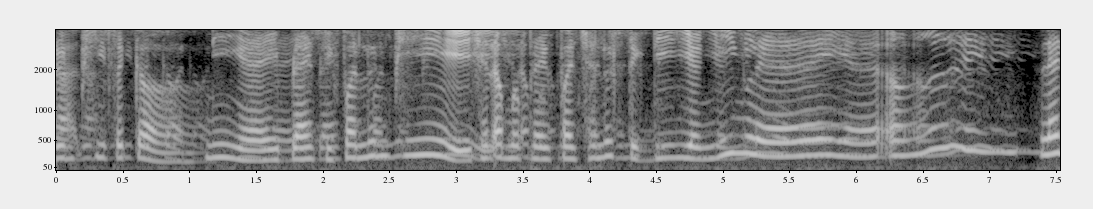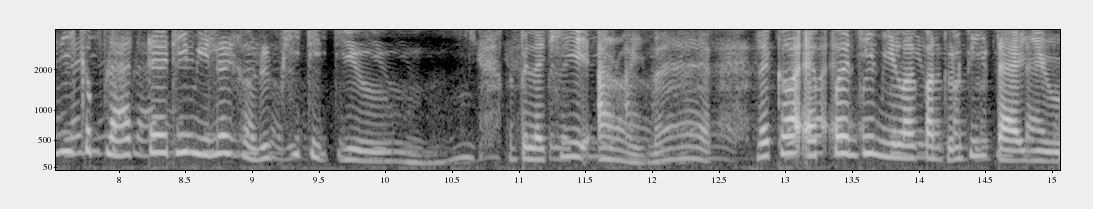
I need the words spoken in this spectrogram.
รุ่นพี่ซะก่อน นี่ไง แปลงสีฟันรุ่นพี่ ฉันเอามาแปลงฟันฉันรู้สึกดีอย่างยิ่งเลยอะเอ้ย และนี่ก็ปลาสเตอร์ที่มีเลือดของรุ่นพี่ติดอยู่อืมมันเป็นอะไรที่อร่อยมาก แล้วก็แอปเปิลที่มีรอยฟันของรุ่นพี่แตะอยู่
